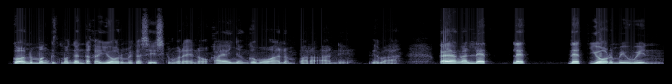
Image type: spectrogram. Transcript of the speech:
kung ano mag- maganda kay Yorme kasi Isko Moreno, kaya niyang gumawa ng paraan eh, ba? Kaya nga let let let Yorme win.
